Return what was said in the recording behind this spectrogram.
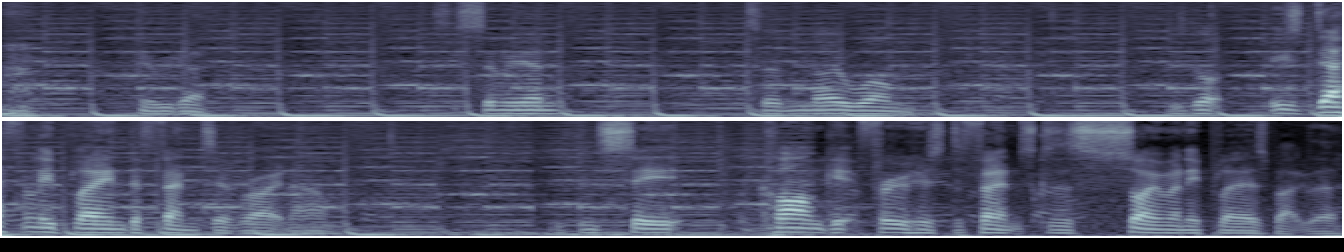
Here we go. Simeon to no one. He's got. He's definitely playing defensive right now. You can see can't get through his defense because there's so many players back there.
